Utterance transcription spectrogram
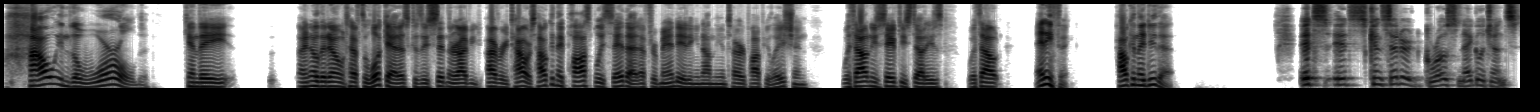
How in the world can they I know they don't have to look at us because they sit in their ivory, ivory towers. How can they possibly say that after mandating it on the entire population without any safety studies, without anything? How can they do that? It's it's considered gross negligence.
